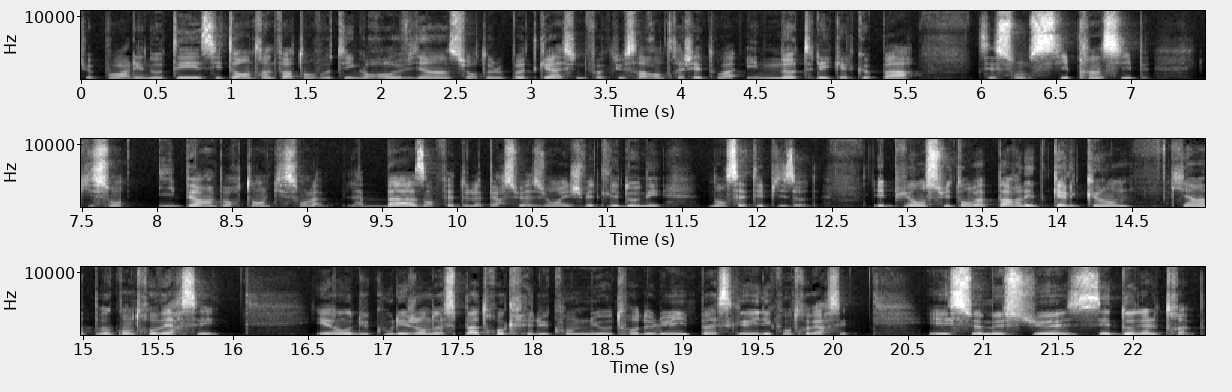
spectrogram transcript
tu vas pouvoir les noter. Si tu es en train de faire ton footing, reviens sur le podcast une fois que tu seras rentré chez toi et note-les quelque part. Ce sont six principes qui sont hyper importants, qui sont la, base en fait de la persuasion et je vais te les donner dans cet épisode. Et puis ensuite, on va parler de quelqu'un qui est un peu controversé. Et donc du coup, les gens n'osent pas trop créer du contenu autour de lui parce qu'il est controversé. Et ce monsieur, c'est Donald Trump.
